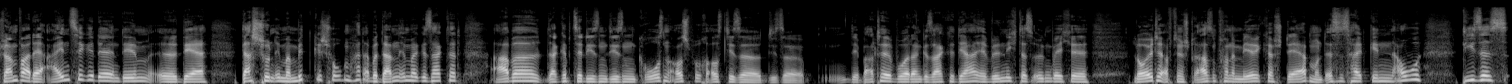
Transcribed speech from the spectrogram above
Trump war der einzige, der in dem, äh, der das schon immer mitgeschoben hat, aber dann immer gesagt hat, aber da gibt's ja diesen, diesen großen Ausspruch aus dieser, dieser Debatte, wo er dann gesagt hat, ja, er will nicht, dass irgendwelche Leute auf den Straßen von Amerika sterben und es ist halt genau dieses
